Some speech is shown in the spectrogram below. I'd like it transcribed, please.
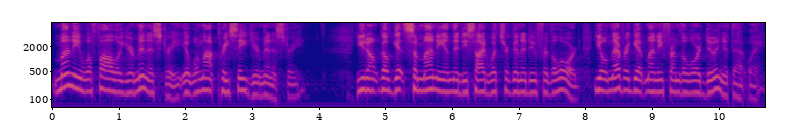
money will follow your ministry, it will not precede your ministry. You don't go get some money and then decide what you're going to do for the Lord. You'll never get money from the Lord doing it that way.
